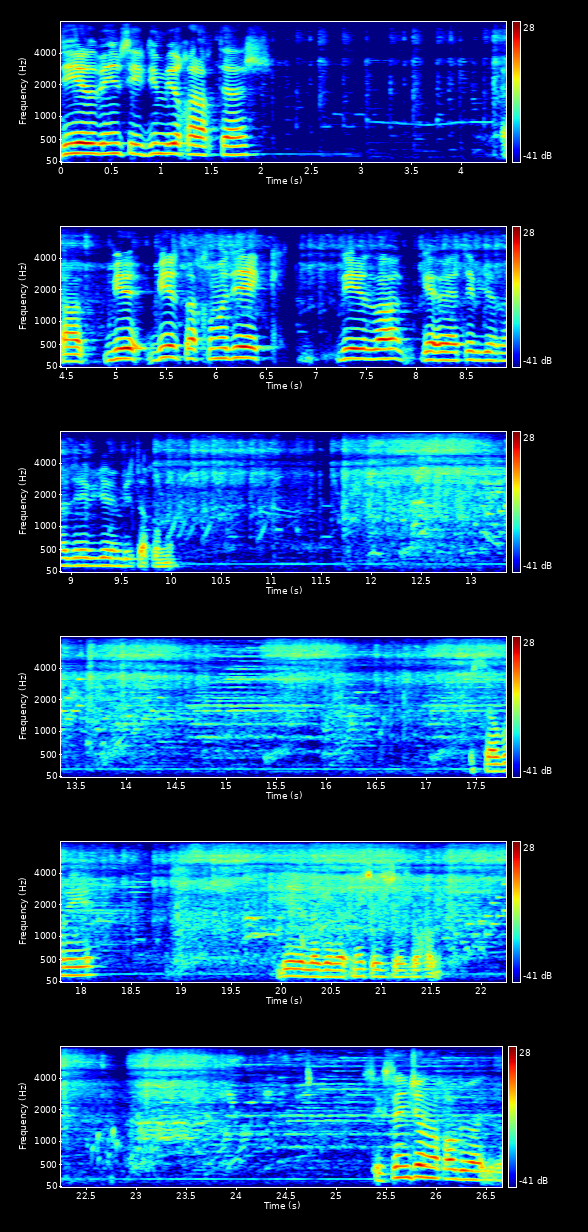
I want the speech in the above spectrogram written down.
Diğer yıl benim sevdiğim bir karakter. Ya bir bir takımı direkt diğer yıla gebertebiliyorum, öldürebiliyorum bir takımı. Mesela burayı diğer yıla gebertmeye çalışacağız bakalım. 80 canına kaldı galiba.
